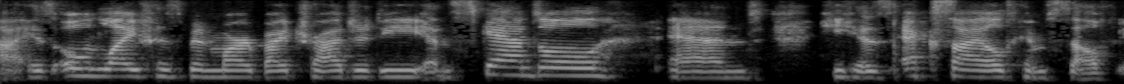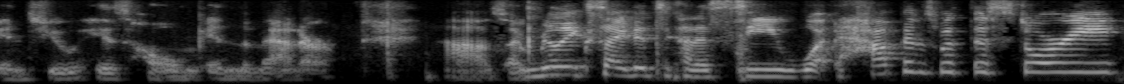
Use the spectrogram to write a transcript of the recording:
Uh, his own life has been marred by tragedy and scandal, and he has exiled himself into his home in the manor. Uh, so I'm really excited to kind of see what happens with this story.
